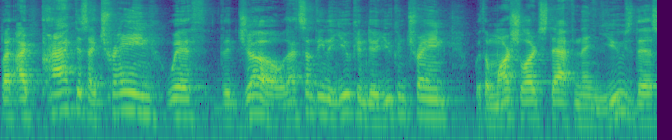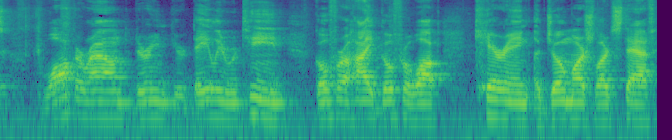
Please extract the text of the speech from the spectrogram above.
But I practice, I train with the Joe. That's something that you can do. You can train with a martial arts staff and then use this, walk around during your daily routine, go for a hike, go for a walk, carrying a Joe martial arts staff.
